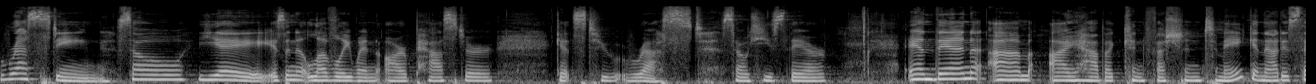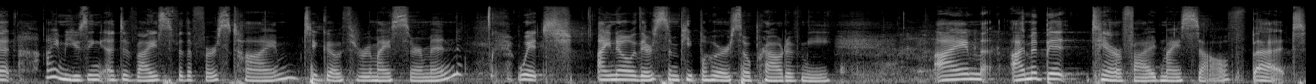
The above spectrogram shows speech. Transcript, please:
resting. So, yay. Isn't it lovely when our pastor gets to rest? So, he's there. And then um, I have a confession to make, and that is that I'm using a device for the first time to go through my sermon, which I know there's some people who are so proud of me. I'm, I'm a bit terrified myself, but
